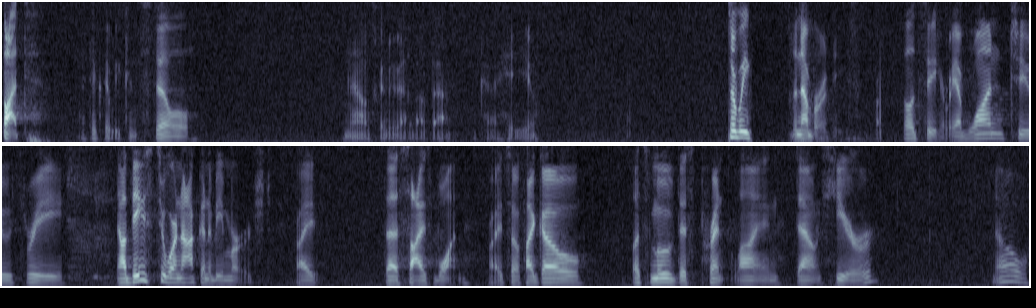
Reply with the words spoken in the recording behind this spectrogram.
But I think that we can still, now it's gonna be mad about that. Okay, I hate you. So we, the number of these. So let's see here. We have one, two, three. Now these two are not gonna be merged, right? The size one, right? So if I go, let's move this print line down here. No.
